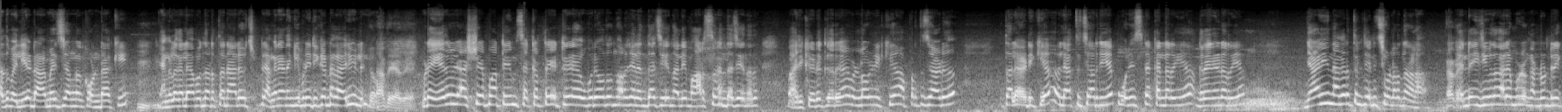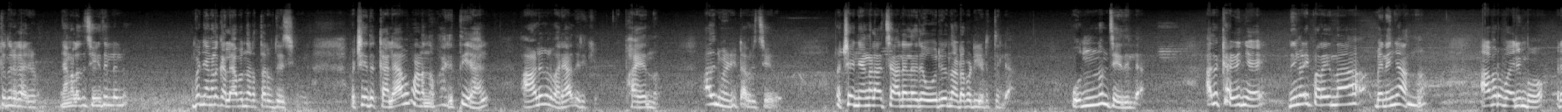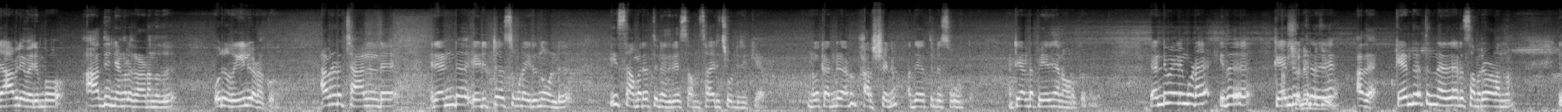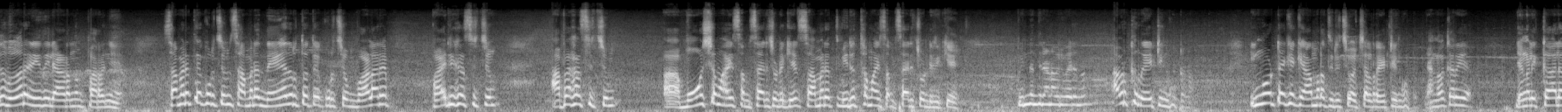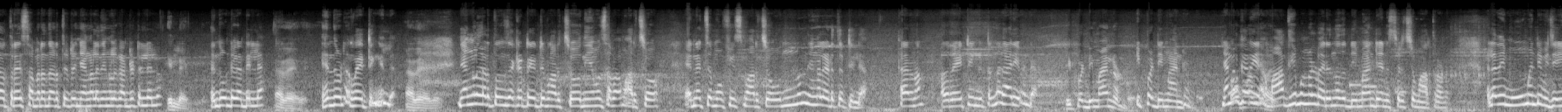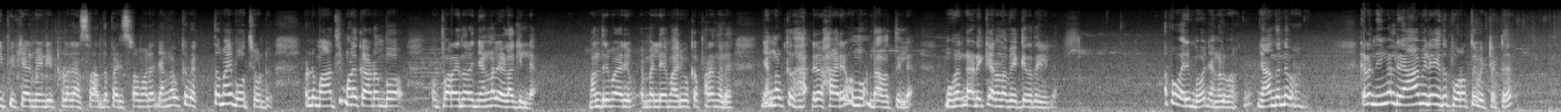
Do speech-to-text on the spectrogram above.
അത് വലിയ ഡാമേജ് ഞങ്ങൾക്ക് ഉണ്ടാക്കി. ഞങ്ങൾ കലാപം നടത്താൻ ആലോചിച്ചിട്ട് അങ്ങനെയാണെങ്കിൽ ഇവിടെ ഇരിക്കേണ്ട കാര്യമില്ലല്ലോ. ഇവിടെ ഏതൊരു രാഷ്ട്രീയ പാർട്ടിയും സെക്രട്ടേറിയറ്റ് ഉപരോധം എന്ന് പറഞ്ഞാൽ എന്താ ചെയ്യുന്നത്? അല്ലെങ്കിൽ മാർസം എന്താ ചെയ്യുന്നത്? ബാരിക്കേഡ് കയറുക വെള്ളം ഒഴിക്കുക അപ്പുറത്ത് ചാടുക തല അടിക്കുക ലാത്തി ചാർജ് ചെയ്യുക പോലീസിനെ കല്ലെറിയുക ഗ്രനേഡ് എറിയുക. ഞാൻ ഈ നഗരത്തിൽ ജനിച്ചു വളർന്ന ആളാണ് എന്റെ എന്റെ ഈ ജീവിതകാലം മുഴുവൻ കണ്ടുകൊണ്ടിരിക്കുന്ന ഒരു കാര്യമാണ്. ഞങ്ങളത് ചെയ്തില്ലല്ലോ. അപ്പം ഞങ്ങൾ കലാപം നടത്താൻ ഉദ്ദേശിക്കുന്നില്ല. പക്ഷേ ഇത് കലാപമാണെന്ന് വരുത്തിയാൽ ആളുകൾ വരാതിരിക്കും ഭയന്ന്. അതിന് വേണ്ടിയിട്ട് അവർ ചെയ്തു. പക്ഷേ ഞങ്ങൾ ആ ചാനലിനെതിരെ ഒരു നടപടി എടുത്തില്ല. ഒന്നും ചെയ്തില്ല. അത് കഴിഞ്ഞ് നിങ്ങൾ ഈ പറയുന്ന മെനഞ്ഞാന്ന് അവർ വരുമ്പോൾ രാവിലെ വരുമ്പോൾ ആദ്യം ഞങ്ങൾ കാണുന്നത് ഒരു റീൽ കിടക്കും അവരുടെ ചാനലിന്റെ രണ്ട് എഡിറ്റേഴ്സും കൂടെ ഇരുന്നുകൊണ്ട് ഈ സമരത്തിനെതിരെ സംസാരിച്ചുകൊണ്ടിരിക്കുകയാണ്. നിങ്ങൾ കണ്ടു കാണും ഹർഷനും അദ്ദേഹത്തിന്റെ സുഹൃത്തും. മറ്റേയാളുടെ പേര് ഞാൻ ഓർക്കുന്നില്ല. രണ്ടുപേരും കൂടെ ഇത് കേന്ദ്രത്തിനെതിരെ അതെ കേന്ദ്രത്തിനെതിരെ ഒരു സമരമാണെന്നും ഇത് വേറെ രീതിയിലാണെന്നും പറഞ്ഞ് സമരത്തെക്കുറിച്ചും സമര നേതൃത്വത്തെക്കുറിച്ചും വളരെ പരിഹസിച്ചും അപഹസിച്ചും മോശമായി സംസാരിച്ചുകൊണ്ടിരിക്കുക സമര വിരുദ്ധമായി സംസാരിച്ചുകൊണ്ടിരിക്കെ. പിന്നെന്തിനാണ് അവർ വരുന്നത്? അവർക്ക് റേറ്റിംഗ് കൂട്ടണം. ഇങ്ങോട്ടേക്ക് ക്യാമറ തിരിച്ചു വെച്ചാൽ റേറ്റിംഗ് കൂട്ടും. ഞങ്ങൾക്കറിയാം. ഞങ്ങൾ ഇക്കാലം അത്രയും സമരം നടത്തിയിട്ട് ഞങ്ങളെ നിങ്ങൾ കണ്ടിട്ടില്ലല്ലോ? ഇല്ല. എന്തുകൊണ്ട് കണ്ടില്ല? എന്തുകൊണ്ട് റേറ്റിംഗ് ഇല്ല? ഞങ്ങൾ നടത്തുന്ന സെക്രട്ടേറിയറ്റ് മാർച്ചോ നിയമസഭ മാർച്ചോ എൻ എച്ച് എം ഓഫീസ് മാർച്ചോ ഒന്നും നിങ്ങൾ എടുത്തിട്ടില്ല. കാരണം അത് റേറ്റിംഗ് കിട്ടുന്ന കാര്യമല്ല. ഇപ്പൊ ഡിമാൻഡ് ഉണ്ട്? ഇപ്പൊ ഡിമാൻഡ് ഡിമാൻഡുണ്ട് ഞങ്ങൾക്കറിയാം മാധ്യമങ്ങൾ വരുന്നത് ഡിമാൻഡ് അനുസരിച്ച് മാത്രമാണ്. അല്ലാതെ ഈ മൂവ്മെന്റ് വിജയിപ്പിക്കാൻ വേണ്ടിയിട്ടുള്ള ഒരു അശ്രാന്ത പരിശ്രമമല്ല. ഞങ്ങൾക്ക് വ്യക്തമായ ബോധ്യമുണ്ട്. അതുകൊണ്ട് മാധ്യമങ്ങളെ കാണുമ്പോൾ പറയുന്ന പോലെ ഞങ്ങൾ ഇളകില്ല. മന്ത്രിമാരും എം എൽ എമാരും ഒക്കെ പറയുന്ന പോലെ ഞങ്ങൾക്ക് ഹര ഹരമൊന്നും ഉണ്ടാവത്തില്ല. മുഖം കാണിക്കാനുള്ള വ്യഗ്രതയില്ല. അപ്പോൾ വരുമ്പോൾ ഞങ്ങൾ പറഞ്ഞു ഞാൻ തന്നെ പറഞ്ഞു കാരണം നിങ്ങൾ രാവിലെ ഇത് പുറത്ത് വിട്ടിട്ട്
